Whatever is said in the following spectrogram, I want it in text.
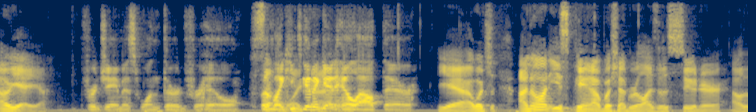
Oh yeah, yeah, for Jameis, one third for Hill. But like he's like gonna that. get Hill out there. yeah. Which I know on ESPN. I wish I'd realized this sooner. I would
